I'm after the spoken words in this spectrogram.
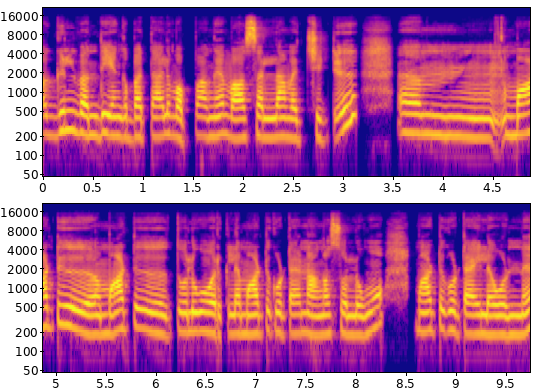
அகில் வந்து எங்கே பார்த்தாலும் வைப்பாங்க. வாசல்லாம் வச்சுட்டு மாட்டு மாட்டு தொழுவும் இருக்குல்ல மாட்டு நாங்கள் சொல்லுவோம். மாட்டுக்கொட்டாயில் ஒன்று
